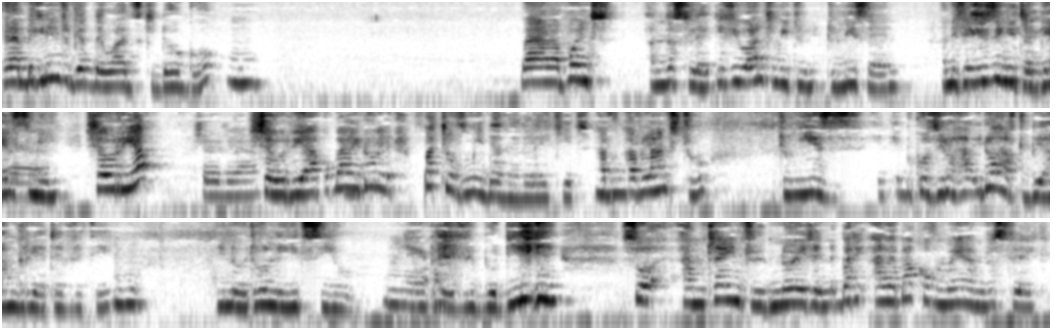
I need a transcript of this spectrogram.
and I'm beginning to get the words kidogo. But at a point, I'm just like, if you want me to, to listen, and if you're using it against Yeah. me, shauria, yeah. shauri yako. But I don't. Like, part of me doesn't like it. I've, I've learned to to ease it because you don't have, you don't have to be angry at everything. Mm-hmm. You know, it only hits you, Yeah. not everybody. so I'm trying to ignore it, and but at the back of my mind, I'm just like,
